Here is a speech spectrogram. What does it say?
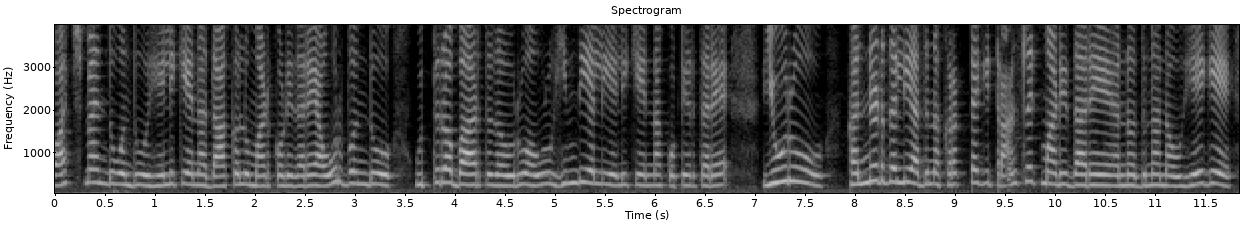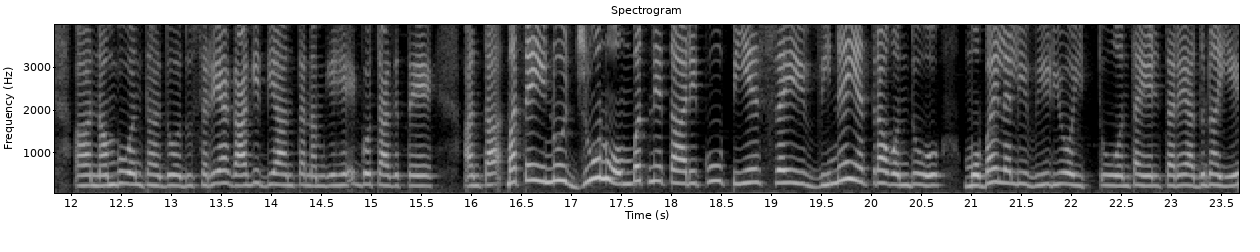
ವಾಚ್ಮ್ಯಾನ್ದು ಒಂದು ಹೇಳಿಕೆಯನ್ನು ದಾಖಲು ಮಾಡ್ಕೊಂಡಿದ್ದಾರೆ. ಅವ್ರು ಬಂದು ಉತ್ತರ ಭಾರತದವರು, ಅವರು ಹಿಂದಿಯಲ್ಲಿ ಹೇಳಿಕೆಯನ್ನು ಕೊಟ್ಟಿರ್ತಾರೆ. ಇವರು ಕನ್ನಡದಲ್ಲಿ ಅದನ್ನು ಕರೆಕ್ಟಾಗಿ ಟ್ರಾನ್ಸ್ಲೇಟ್ ಮಾಡಿದ್ದಾರೆ ಅನ್ನೋದನ್ನ ನಾವು ಹೇಗೆ ನಂಬುವಂತಹದ್ದು, ಅದು ಸರಿಯಾಗಿ ಆಗಿದೆಯಾ ಅಂತ ನಮಗೆ ಹೇಗೆ ಗೊತ್ತಾಗುತ್ತೆ ಅಂತ. ಮತ್ತೆ ಇನ್ನು ಜೂನ್ ಒಂಬತ್ತನೇ ತಾರೀಕು ಪಿ ಎಸ್ ಐ ವಿನಯ್ ಹತ್ರ ಒಂದು ಮೊಬೈಲಲ್ಲಿ ವಿಡಿಯೋ ಇತ್ತು ಅಂತ ಹೇಳ್ತಾರೆ. ಅದನ್ನು ಎ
